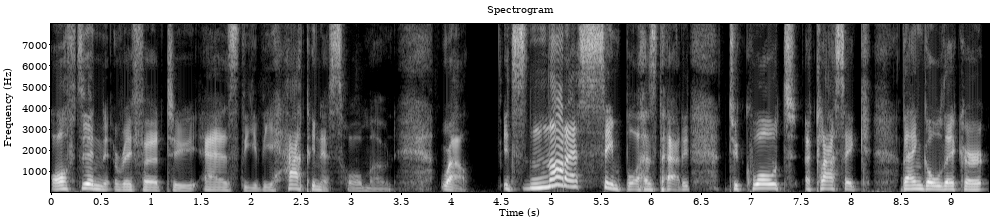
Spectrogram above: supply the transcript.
often referred to as the the happiness hormone. Well, it's not as simple as that. To quote a classic Ben Goldacre,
